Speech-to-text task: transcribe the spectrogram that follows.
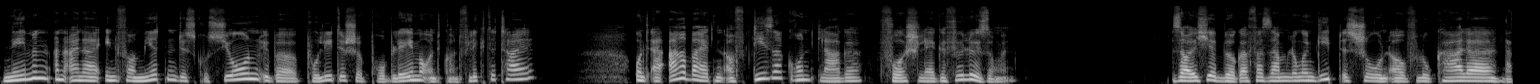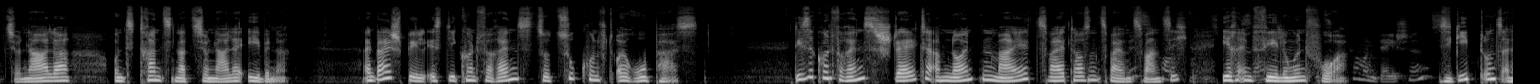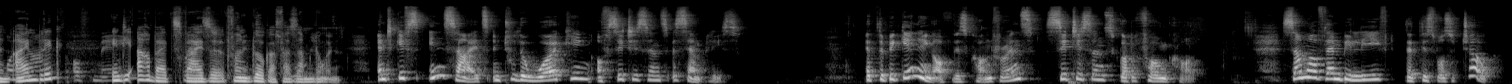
nehmen an einer informierten Diskussion über politische Probleme und Konflikte teil und erarbeiten auf dieser Grundlage Vorschläge für Lösungen. Solche Bürgerversammlungen gibt es schon auf lokaler, nationaler und transnationaler Ebene. Ein Beispiel ist die Konferenz zur Zukunft Europas. Diese Konferenz stellte am 9. Mai 2022 ihre Empfehlungen vor. Sie gibt uns einen Einblick in die Arbeitsweise von Bürgerversammlungen. And gives insights into the working of citizens' assemblies. At the beginning of this conference, citizens got a phone call. Some of them believed that this was a joke.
